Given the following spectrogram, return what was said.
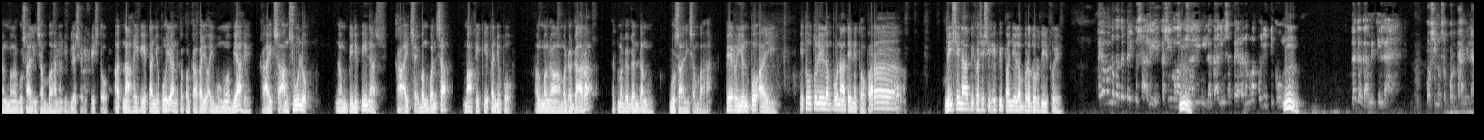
ng mga gusaling sambahan ng Iglesia ni Cristo at nakikita nyo po yan kapag ka kayo ay bumabiyahe kahit sa ang sulok ng Pilipinas, kahit sa ibang bansa, makikita nyo po ang mga magagara at magagandang gusaling sambahan. Pero yun po ay itutuloy lang po natin ito para may sinabi kasi si Epipanyo Labrador dito eh. Kaya nga magaganda yung gusali. Kasi yung mga Hmm. gusali nila galing sa pera ng mga politiko, Mm, nagagamit nila o sinusuportahan nila.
